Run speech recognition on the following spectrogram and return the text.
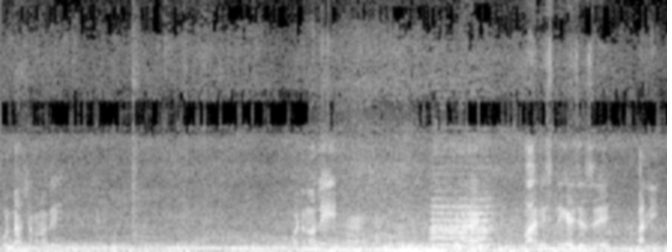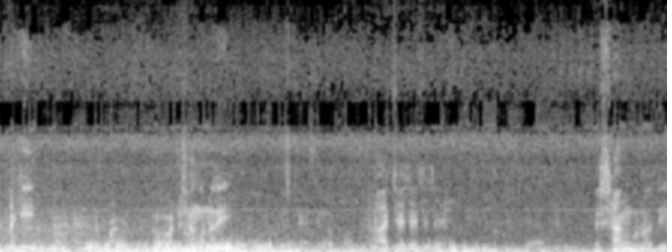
কোনটা সাঙ্গ নদী ওটা নদী ওটা পানি থেকে এসেছে পানি নাকি এটা পানি ও এটা সাঙ্গ নদী আচ্ছা আচ্ছা আচ্ছা আচ্ছা সাঙ্গ নদী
